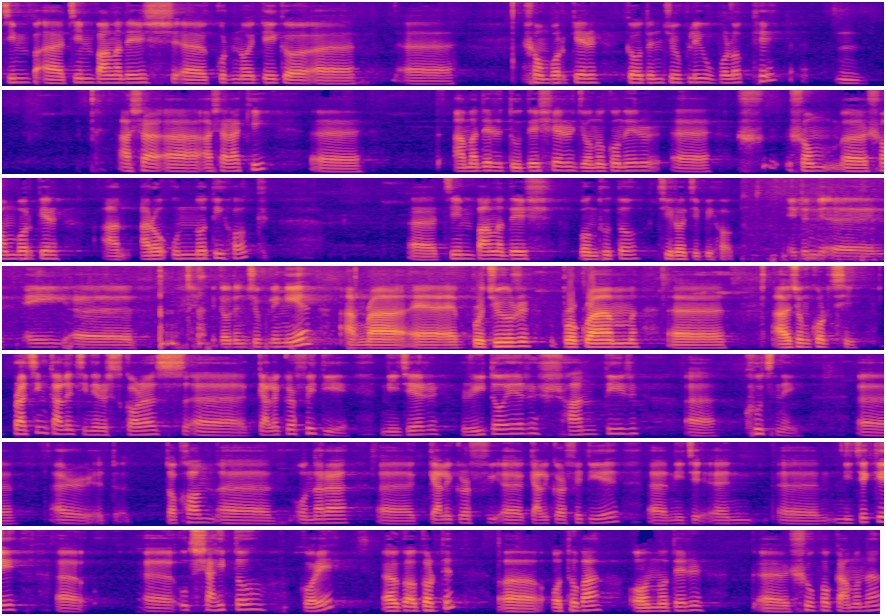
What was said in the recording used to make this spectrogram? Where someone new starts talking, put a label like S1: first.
S1: চীন চীন বাংলাদেশ কূটনৈতিক সম্পর্কের গোল্ডেন জুবলি উপলক্ষে আশা আশা রাখি আমাদের দু দেশের জনগণের সম্পর্কের আরও উন্নতি হোক চীন বাংলাদেশ বন্ধুত্ব চিরজীবী হোক। এটা এই গোল্ডেন জুবলি নিয়ে আমরা প্রচুর প্রোগ্রাম আয়োজন করছি। প্রাচীনকালে চীনের স্করাস ক্যালিগ্রাফি দিয়ে নিজের হৃদয়ের শান্তির খোঁজ নেই আর তখন ওনারা ক্যালিগ্রাফি ক্যালিগ্রাফি দিয়ে নিজে নিজেকে উৎসাহিত করে করতেন। অথবা অন্যদের আহ, শুভ কামনা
